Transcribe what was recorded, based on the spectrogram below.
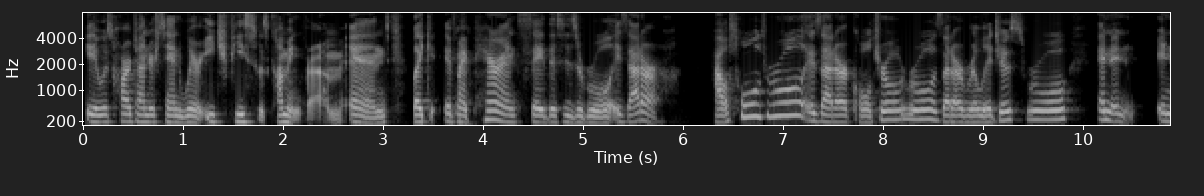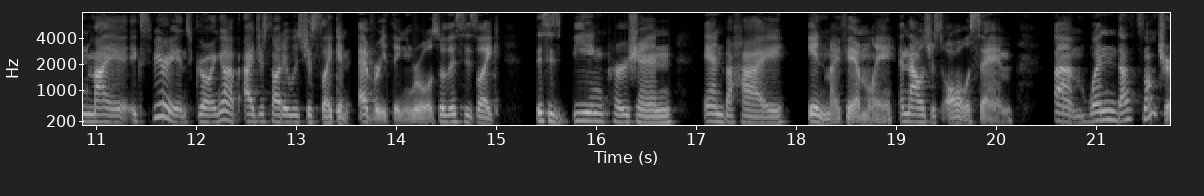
it was hard to understand where each piece was coming from. And like, if my parents say this is a rule, is that our household rule? Is that our cultural rule? Is that our religious rule? And in, in my experience growing up, I just thought it was just like an everything rule. So this is like, this is being Persian and Baha'i in my family. And that was just all the same. Um, when that's not true.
